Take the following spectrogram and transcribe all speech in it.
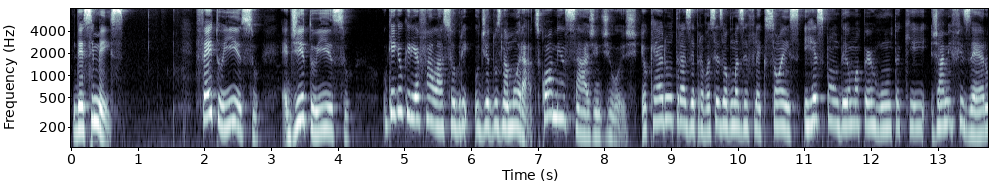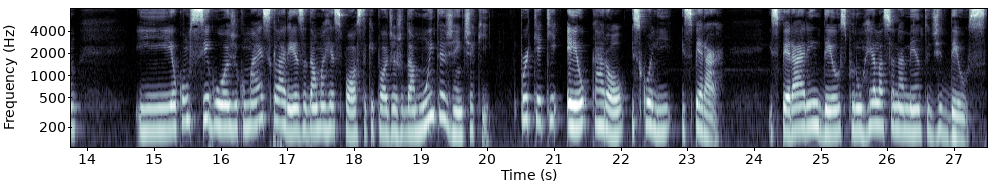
desse mês. Feito isso, é, dito isso, o que, que, eu queria falar sobre o Dia dos Namorados? Qual a mensagem de hoje? Eu quero trazer para vocês algumas reflexões e responder uma pergunta que já me fizeram e eu consigo hoje, com mais clareza, dar uma resposta que pode ajudar muita gente aqui por que, que eu, Carol, escolhi esperar. Esperar em Deus por um relacionamento de Deus.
